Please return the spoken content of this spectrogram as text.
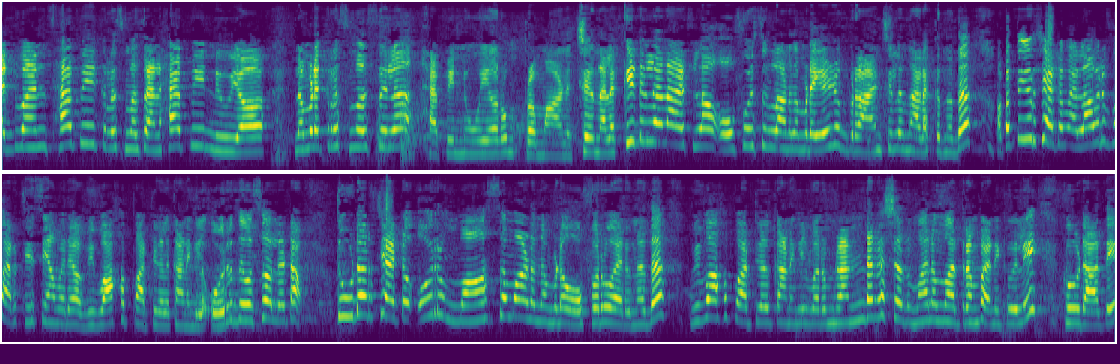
advance happy Christmas and happy new year നമ്മുടെ ക്രിസ്മസിൽ ഹാപ്പി ന്യൂ ഇയറും പ്രമാണിച്ച്. നല്ല കിടിലനായിട്ടുള്ള ഓഫേഴ്സുകളാണ് നമ്മുടെ ഏഴ് ബ്രാഞ്ചിൽ നടക്കുന്നത്. അപ്പൊ തീർച്ചയായിട്ടും എല്ലാവരും പർച്ചേസ് ചെയ്യാൻ വരിക. വിവാഹ പാർട്ടികൾക്കാണെങ്കിൽ ഒരു ദിവസം അല്ല കേട്ടോ തുടർച്ചയായിട്ട് ഒരു മാസമാണ് നമ്മുടെ ഓഫർ വരുന്നത്. വിവാഹ പാർട്ടികൾക്കാണെങ്കിൽ വെറും രണ്ടര ശതമാനം മാത്രം പണിക്കൂലി. കൂടാതെ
